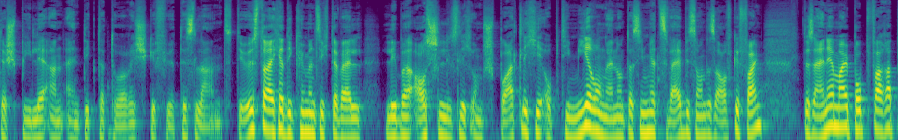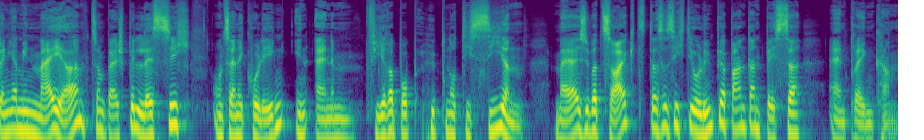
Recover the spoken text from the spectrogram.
der Spiele an ein diktatorisch geführtes Land. Die Österreicher, die kümmern sich derweil lieber ausschließlich um sportliche Optimierungen und da sind mir zwei besonders aufgefallen. Das eine einmal Bobfahrer Benjamin Meyer zum Beispiel lässt sich und seine Kollegen in einem Viererbob hypnotisieren. Meyer ist überzeugt, dass er sich die Olympiabahn dann besser einprägen kann.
